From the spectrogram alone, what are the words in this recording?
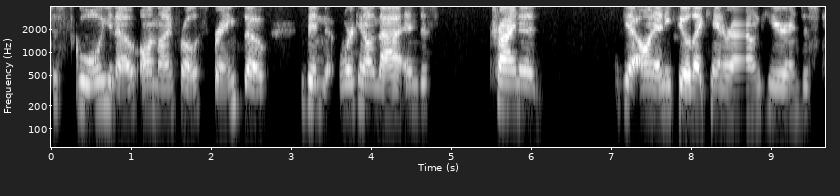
just school, you know, online for all of spring. So, been working on that and just trying to get on any field I can around here and just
